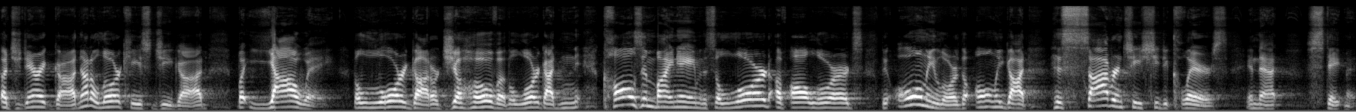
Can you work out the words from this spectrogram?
a generic God, not a lowercase g God, but Yahweh the Lord God, or Jehovah, the Lord God, calls him by name, and it's the Lord of all lords, the only Lord, the only God. His sovereignty she declares in that statement.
